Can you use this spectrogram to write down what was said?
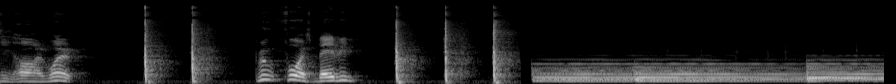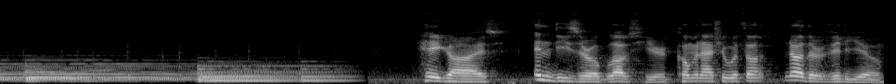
is hard work. Brute force, baby. Hey guys, ND Zero Gloves here, coming at you with another video.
